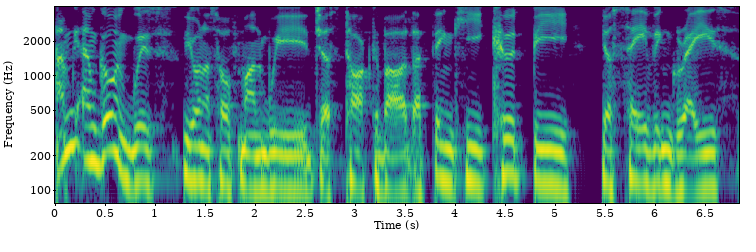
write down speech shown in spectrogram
I'm I'm going with Jonas Hofmann. We just talked about. I think he could be your saving grace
